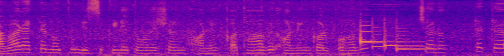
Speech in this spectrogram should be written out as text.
আবার একটা নতুন রেসিপি নিয়ে তোমাদের সঙ্গে অনেক কথা হবে, অনেক গল্প হবে। চলো, টাটা।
